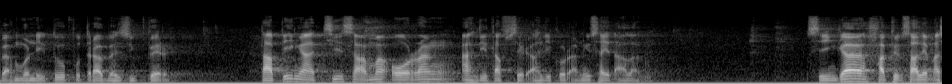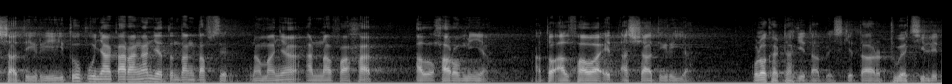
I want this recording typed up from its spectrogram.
Mbah Mun itu putra Mbah Zubair. Tapi ngaji sama orang ahli tafsir ahli Quran ini Said Alam sehingga Habib Salim Asyatiri itu punya karangan ya tentang tafsir namanya An-Nafahat Al-Haramiyah atau Al-Fawaid Asyatiriyah kalau gadah kitab sekitar dua jilid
